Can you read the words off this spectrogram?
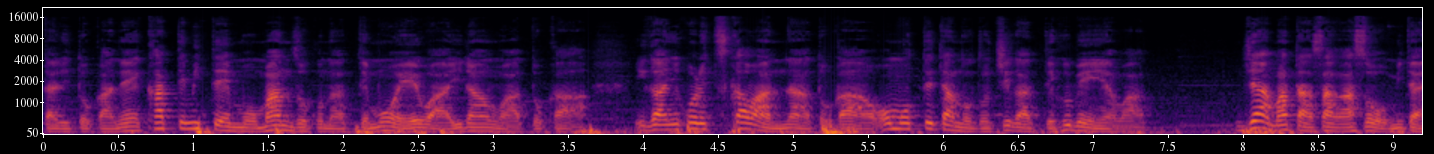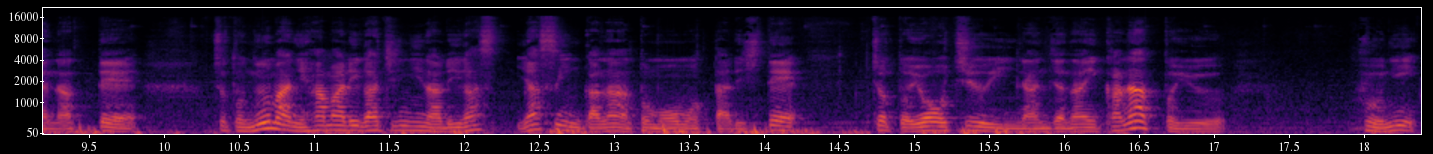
たりとかね買ってみてもう満足なってもうええわいらんわとか意外にこれ使わんなとか思ってたのと違って不便やわ。じゃあまた探そうみたいになってちょっと沼にはまりがちになりやすいんかなとも思ったりしてちょっと要注意なんじゃないかなというふうに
